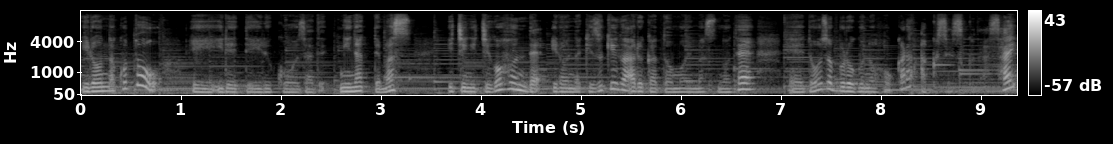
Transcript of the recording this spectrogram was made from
いろんなことを、えー入れている講座でになってます。1日5分でいろんな気づきがあるかと思いますので、えーどうぞブログの方からアクセスください。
